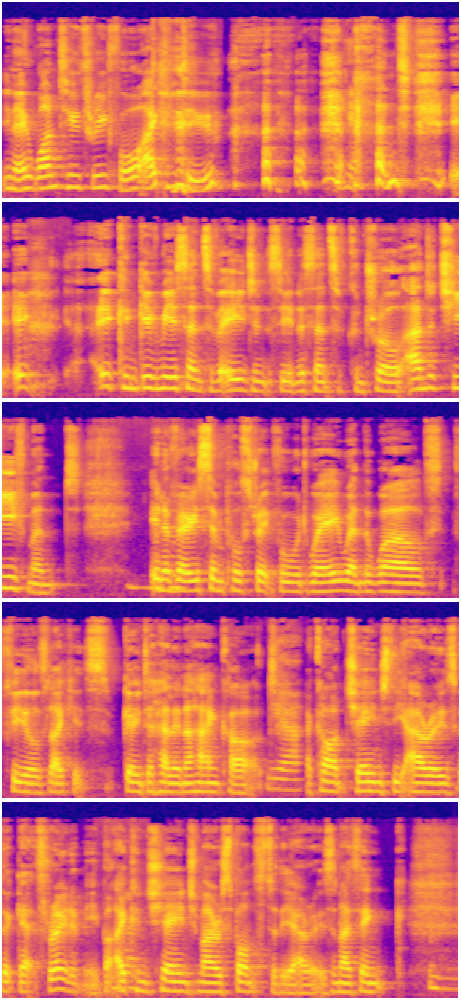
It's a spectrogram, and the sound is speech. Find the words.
you know, one, two, three, four, I can do. and it, it, it can give me a sense of agency and a sense of control and achievement in a very simple, straightforward way when the world feels like it's going to hell in a handcart. Yeah. I can't change the arrows that get thrown at me, but yeah. I can change my response to the arrows. And I think mm-hmm.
